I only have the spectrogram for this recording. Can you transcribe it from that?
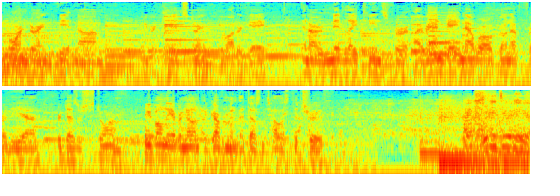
were born during Vietnam. We were kids during Watergate. In our mid-late teens for Iran Gate. Now we're all grown up for the uh, for Desert Storm. We've only ever known a government that doesn't tell us the truth. What are you doing here?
